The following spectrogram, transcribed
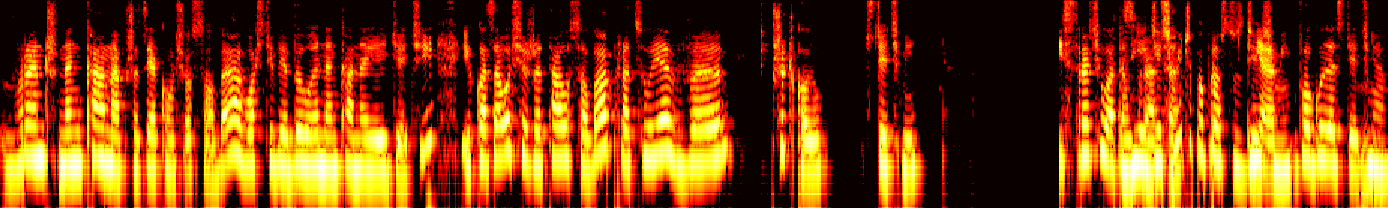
wręcz nękana przez jakąś osobę, a właściwie były nękane jej dzieci i okazało się, że ta osoba pracuje w przedszkolu z dziećmi i straciła tę z pracę. Z dziećmi, czy po prostu z dziećmi? Nie, w ogóle z dziećmi. Nie.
